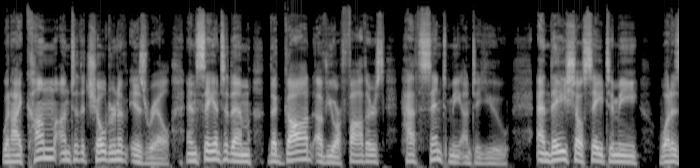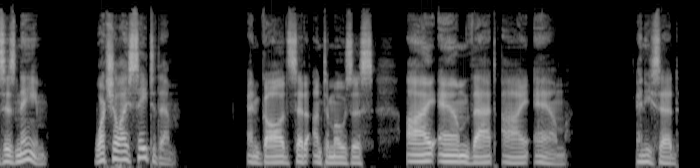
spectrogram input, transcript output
when I come unto the children of Israel, and say unto them, The God of your fathers hath sent me unto you, and they shall say to me, What is his name? What shall I say to them? And God said unto Moses, I am that I am. And he said,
